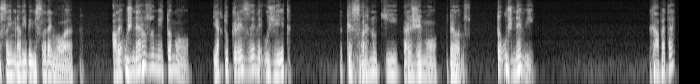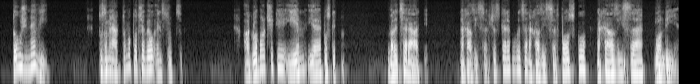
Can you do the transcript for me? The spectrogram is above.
se jim nelíbí výsledek voleb, ale už nerozumí tomu, jak tu krizi využít ke svrhnutí režimu v Bělorusku. To už neví. Chápete? To už neví. To znamená, k tomu potřebují instrukce. A globalčiky jim je poskytnou velice rádi. Nachází se v České republice, nachází se v Polsku, nachází se v Londýně.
